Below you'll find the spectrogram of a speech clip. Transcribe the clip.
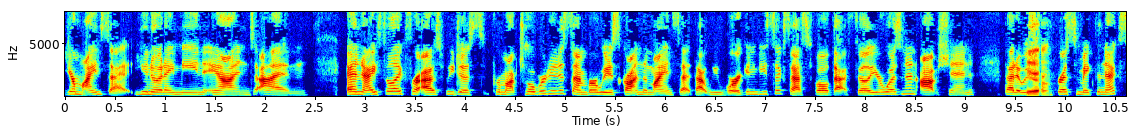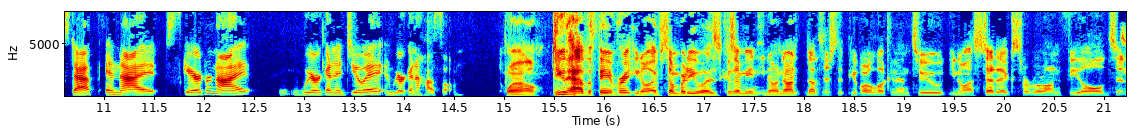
your mindset. You know what I mean? And um, and I feel like for us, we just from October to December, we just got in the mindset that we were going to be successful, that failure wasn't an option, that it was Yeah. time for us to make the next step, and that scared or not, we are going to do it and we are going to hustle. Wow. Do you have a favorite? You know, if somebody was, because I mean, you know, not not just that people are looking into, you know, aesthetics or Rodan Fields and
